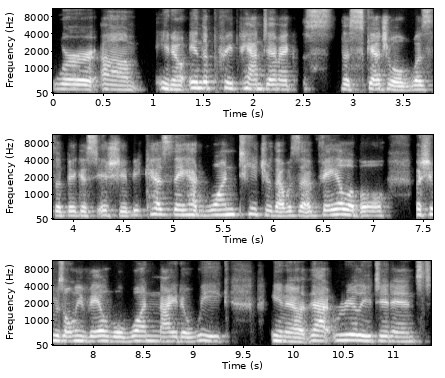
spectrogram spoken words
were, um, you know, in the pre-pandemic, the schedule was the biggest issue because they had one teacher that was available, but she was only available one night a week. You know, that really didn't,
